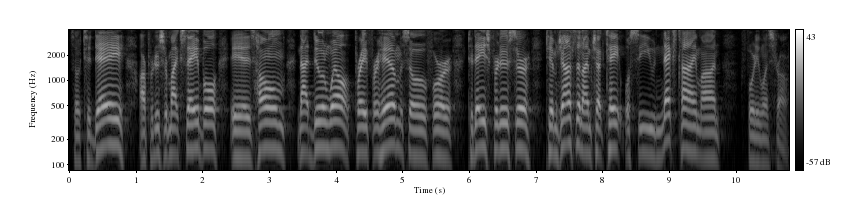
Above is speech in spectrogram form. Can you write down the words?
So today, our producer Mike Sable is home, not doing well. Pray for him. So for today's producer, Tim Johnson, I'm Chuck Tate. We'll see you next time on 41 Strong.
